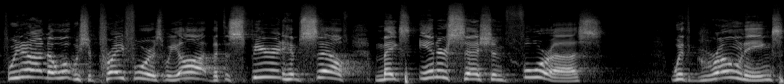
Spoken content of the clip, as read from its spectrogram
"If we do not know what we should pray for as we ought, but the Spirit Himself makes intercession for us with groanings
